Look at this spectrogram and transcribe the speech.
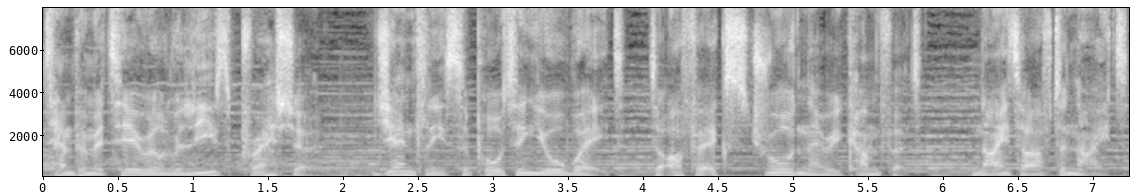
Tempur material relieves pressure, gently supporting your weight to offer extraordinary comfort, night after night.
